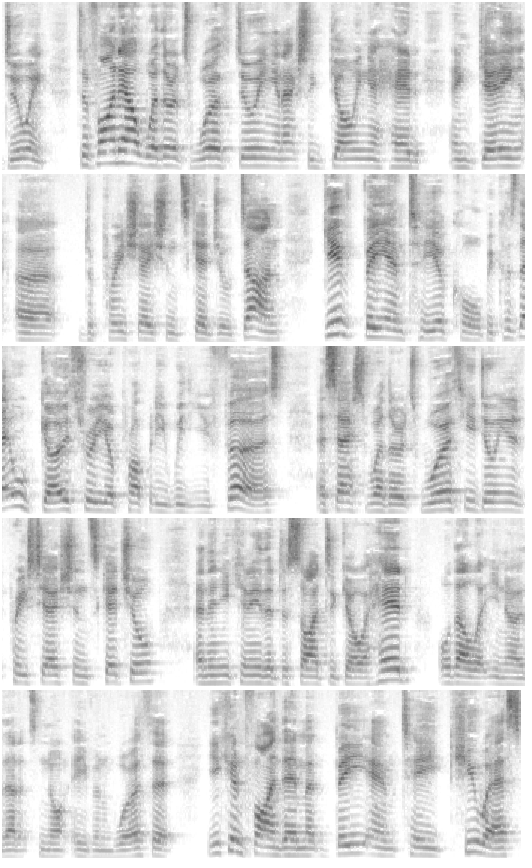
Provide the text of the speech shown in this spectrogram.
doing. To find out whether it's worth doing and actually going ahead and getting a depreciation schedule done, give BMT a call because they will go through your property with you first assess whether it's worth you doing a depreciation schedule, and then you can either decide to go ahead or they'll let you know that it's not even worth it. You can find them at bmtqs.com.au.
